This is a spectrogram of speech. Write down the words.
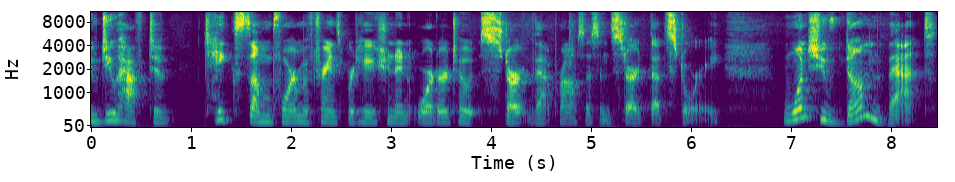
You do have to take some form of transportation in order to start that process and start that story. Once you've done that,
